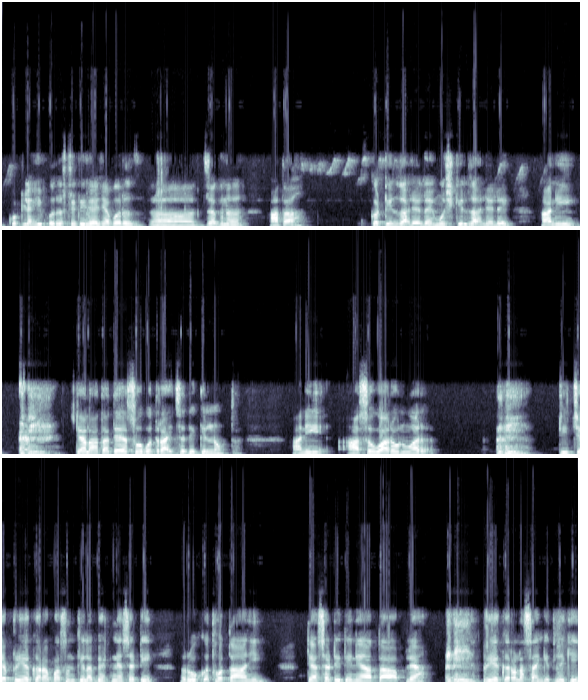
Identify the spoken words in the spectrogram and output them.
कुठल्याही परिस्थिती याच्याबरोबर अं, जगणं आता कठीण झालेलं आहे मुश्किल झालेलं आहे आणि त्याला आता त्यासोबत राहायचं देखील नव्हतं. आणि असं वारंवार तिच्या प्रियकरापासून तिला भेटण्यासाठी रोखत होता आणि त्यासाठी तिने आता आपल्या प्रियकराला सांगितलं की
